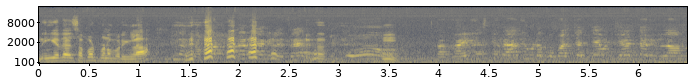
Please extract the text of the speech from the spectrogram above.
நீங்கள் எதாவது சப்போர்ட் பண்ண போகிறீங்களா ம். Value-ட இப்போ budget-ஏ வந்து theatre இல்லாம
